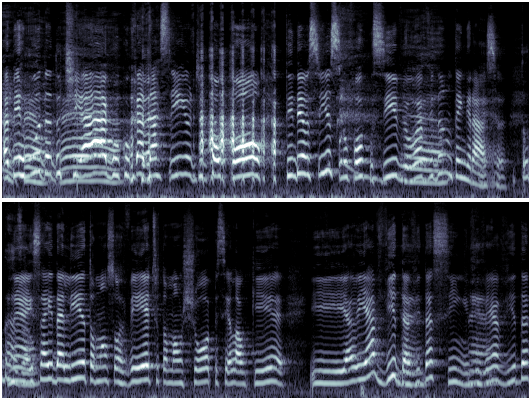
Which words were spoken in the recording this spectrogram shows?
a bermuda é. do é. Tiago com o cadarcinho de pompom, entendeu? Se isso não for possível, a é. vida não tem graça. É. Toda né? razão. E sair dali, tomar um sorvete, tomar um chopp, sei lá o quê. E, e é a vida, é. a vida sim, é. viver a vida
